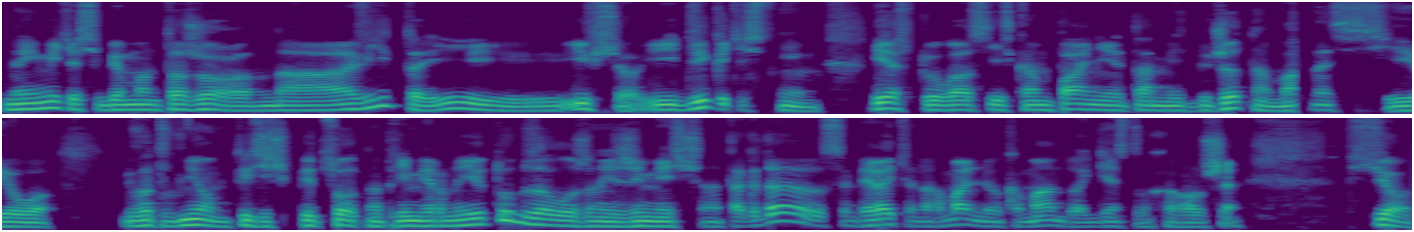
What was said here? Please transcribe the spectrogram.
наймите себе монтажера на Авито и, и все, и двигайтесь с ним. Если у вас есть компания, там есть бюджет на SEO, и вот в нем 1500, например, на YouTube заложено ежемесячно, тогда собирайте нормальную команду, агентство хорошее. Все,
